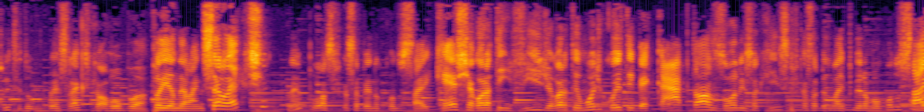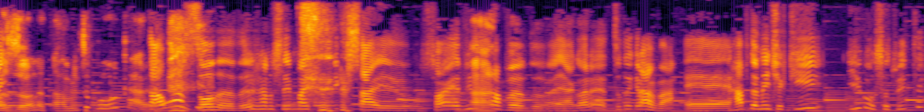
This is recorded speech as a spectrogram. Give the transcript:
Twitter do Select, que é o arroba Play Underline Select, né? Pô, você fica sabendo quando sai cache, agora tem vídeo, agora tem um monte de coisa, tem backup, tá uma zona isso aqui, você fica sabendo lá em primeira mão quando sai. Amazônia tá muito bom, cara. Tá uma zona, eu já não sei mais o que, que sai. Só é vídeo Ah. gravando. É, agora é tudo é gravar. É, rapidamente aqui, Igor, seu Twitter?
